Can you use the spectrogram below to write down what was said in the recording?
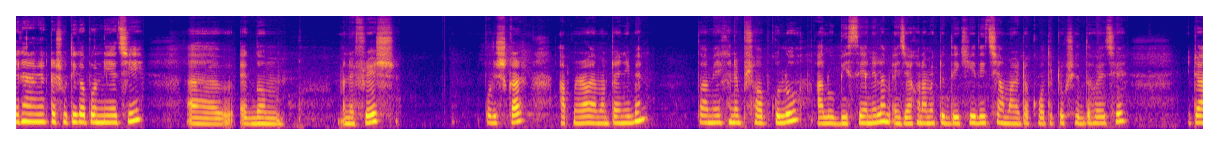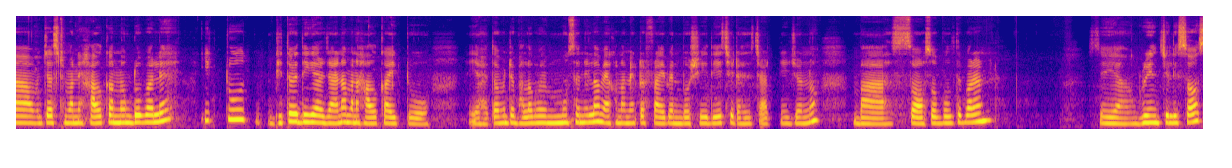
এখানে আমি একটা সুতি কাপড় নিয়েছি একদম মানে ফ্রেশ পরিষ্কার। আপনারাও এমনটাই নেবেন। তো আমি এখানে সবগুলো আলু বিছিয়ে নিলাম। এই যে এখন আমি একটু দেখিয়ে দিচ্ছি আমার এটা কতটুকু সেদ্ধ হয়েছে। এটা জাস্ট মানে হালকা নখ ডোবালে, একটু ভিতরের দিকে আর যায় না মানে হালকা একটু ইয়ে হয় এটা ভালোভাবে মুছে নিলাম। এখন আমি একটা ফ্রাই প্যান বসিয়ে দিয়েছি, এটা হচ্ছে চাটনির জন্য বা সসও বলতে পারেন। গ্রিন চিলি সস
